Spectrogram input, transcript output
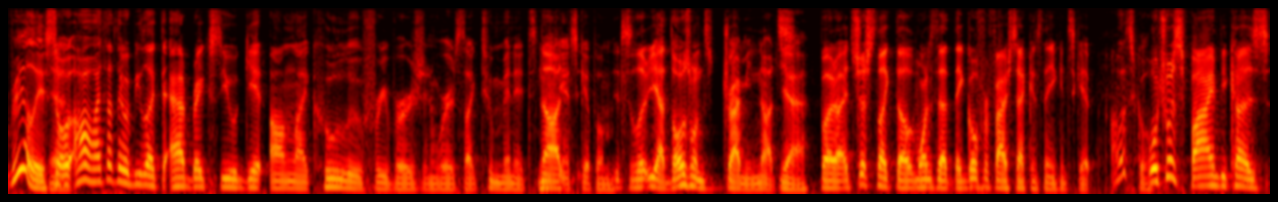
Really? So, oh, I thought they would be like the ad breaks you would get on like Hulu free version, where it's like two minutes. And No, you can't skip them. It's li- yeah, those ones drive me nuts. Yeah. but uh, it's just like the ones that they go for five seconds, then you can skip. Oh, that's cool. Which was fine because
